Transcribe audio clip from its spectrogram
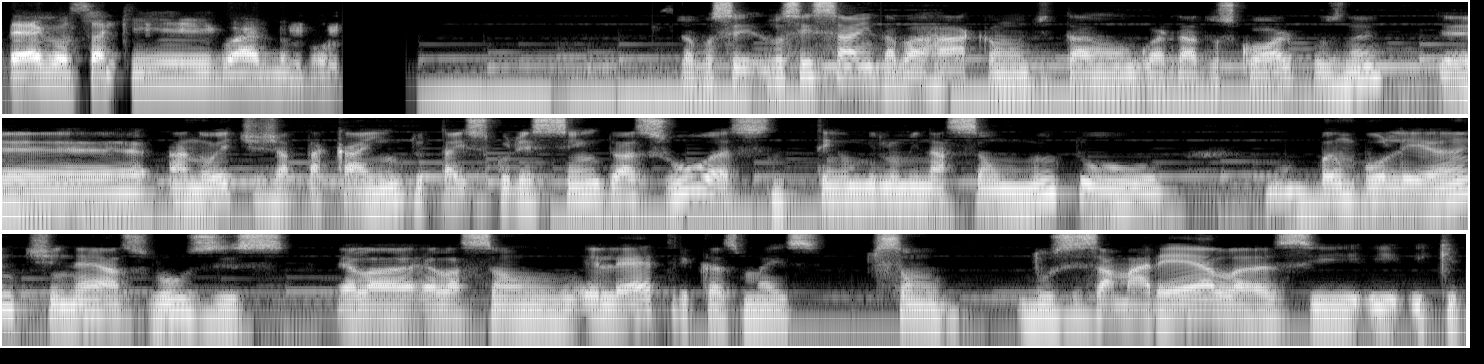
pega o saquinho e guarda no bolso. Já você- vocês saem da barraca onde estão guardados os corpos, né? É, a noite já tá caindo, tá escurecendo. As ruas têm uma iluminação muito bamboleante, né? As luzes, ela- elas são elétricas, mas são luzes amarelas e, e- e que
